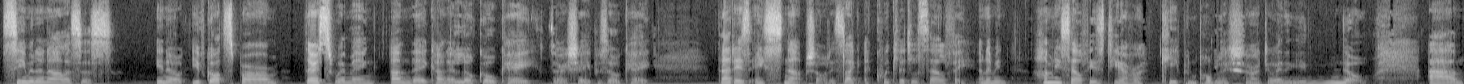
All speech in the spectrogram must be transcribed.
semen analysis, you know, you've got sperm, they're swimming, and they kind of look okay, their shape is okay. That is a snapshot. It's like a quick little selfie. And I mean, how many selfies do you ever keep and publish or do anything? No. Um,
